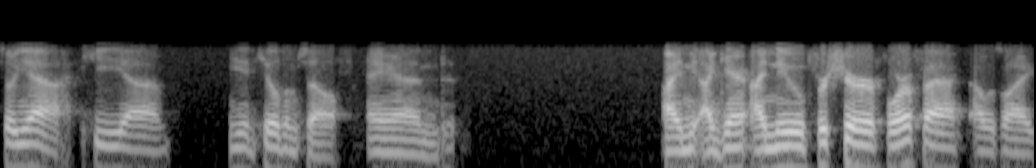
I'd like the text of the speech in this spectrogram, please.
so yeah, he uh, he had killed himself, and I I I knew for sure for a fact. I was like,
